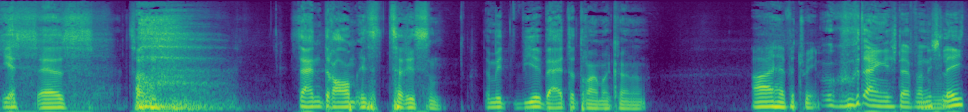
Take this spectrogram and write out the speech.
Yes, er ist zerrissen. Sein Traum ist zerrissen, damit wir weiter träumen können. I have a dream. Oh, Gut eigentlich, Stefan, nicht schlecht.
